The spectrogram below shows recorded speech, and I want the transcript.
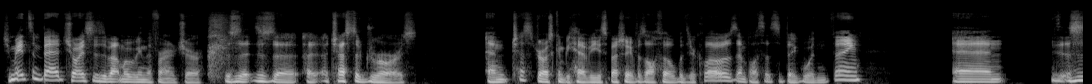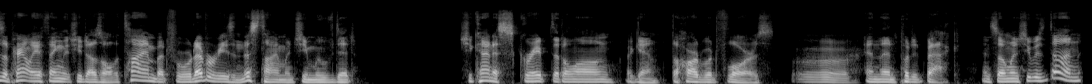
She made some bad choices about moving the furniture. This is a, this is a, a, a chest of drawers, and chest of drawers can be heavy, especially if it's all filled with your clothes, and plus it's a big wooden thing. And this is apparently a thing that she does all the time, but for whatever reason, this time when she moved it, she kind of scraped it along again the hardwood floors Mm. and then put it back. And so when she was done,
